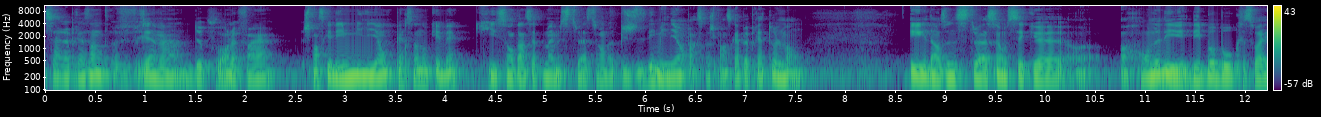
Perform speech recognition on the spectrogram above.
ça représente vraiment de pouvoir le faire. Je pense qu'il y a des millions de personnes au Québec qui sont dans cette même situation-là. Puis je dis des millions parce que je pense qu'à peu près tout le monde est dans une situation c'est que on a des, bobos, que ce soit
